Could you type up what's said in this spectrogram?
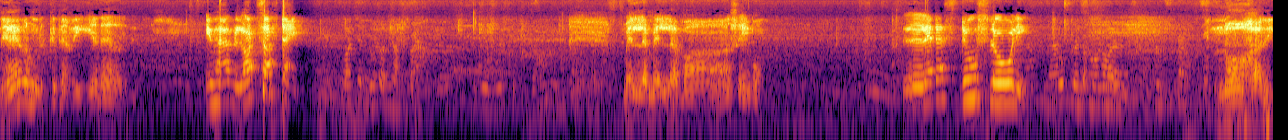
நேரம் இருக்கு நிறைய நேரம் இருக்கு You have lots of time. மெல்ல மெல்லமா செய்வோம் Let us do slowly. நோ ஹரி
